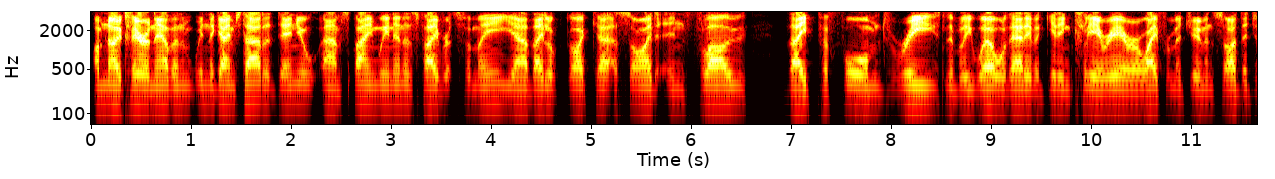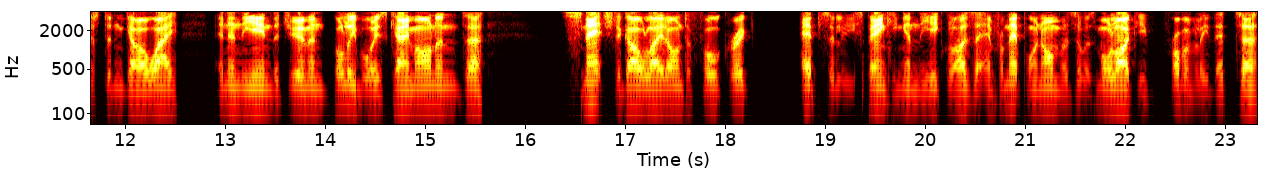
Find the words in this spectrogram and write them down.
I'm no clearer now than when the game started, Daniel. Um, Spain win in as favourites for me. Uh, they looked like uh, a side in flow. They performed reasonably well without ever getting clear air away from a German side that just didn't go away. And in the end, the German bully boys came on and uh, snatched a goal late on to Füllkrug, absolutely spanking in the equaliser. And from that point onwards, it was more likely probably that uh,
